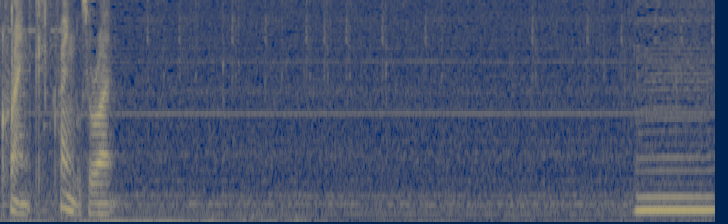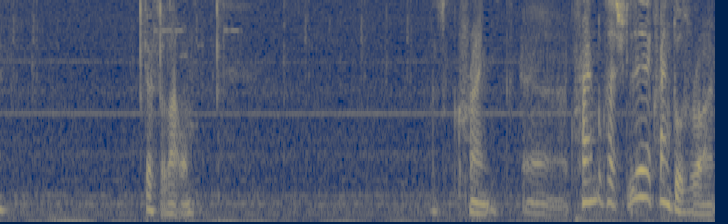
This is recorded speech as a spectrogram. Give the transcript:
crank. Crank looks alright. Mm, go for that one. Let's crank. Uh, crank looks actually. Yeah, crank looks alright.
